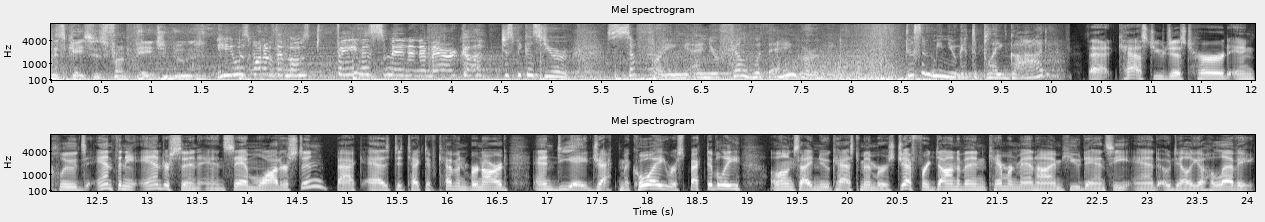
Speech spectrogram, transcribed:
This case is front page news. He was one of the most famous men in America. Just because you're suffering and you're filled with anger doesn't mean you get to play God. That cast you just heard includes Anthony Anderson and Sam Waterston, back as Detective Kevin Bernard and DA Jack McCoy, respectively, alongside new cast members Jeffrey Donovan, Camryn Manheim, Hugh Dancy, and Odelya Halevi.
